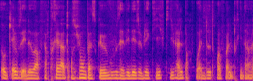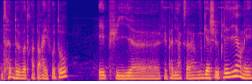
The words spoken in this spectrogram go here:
auquel vous allez devoir faire très attention parce que vous avez des objectifs qui valent parfois 2-3 fois le prix de, votre appareil photo. Et puis, je vais pas dire que ça va vous gâcher le plaisir, mais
